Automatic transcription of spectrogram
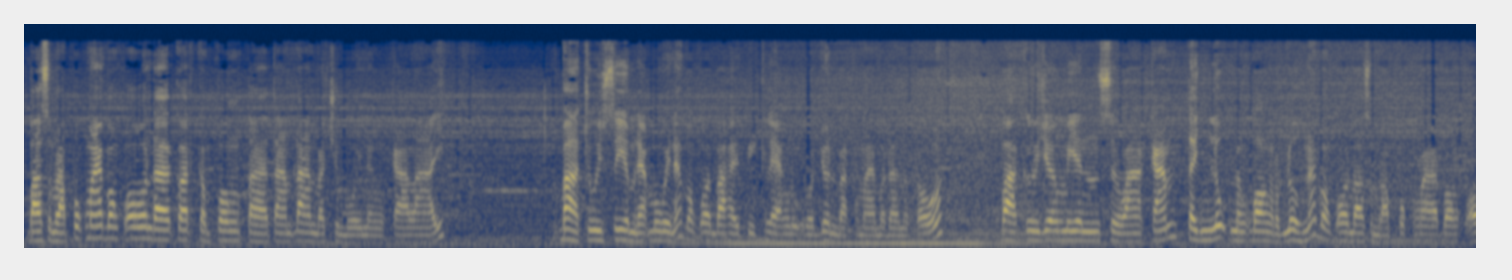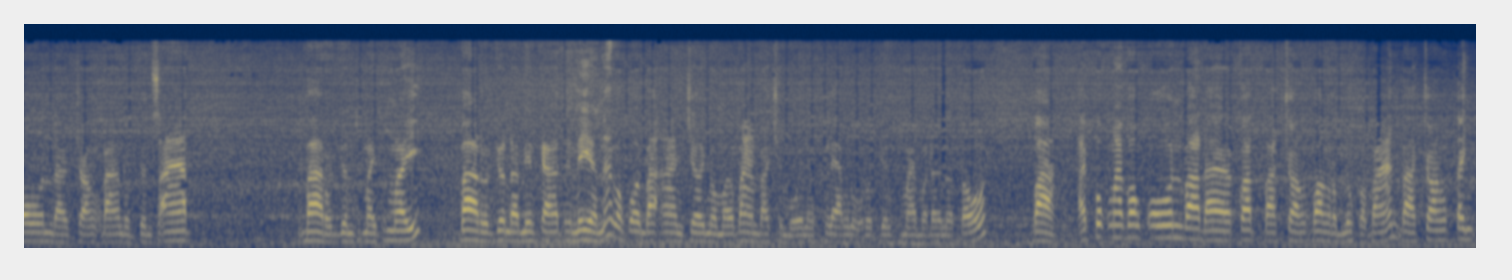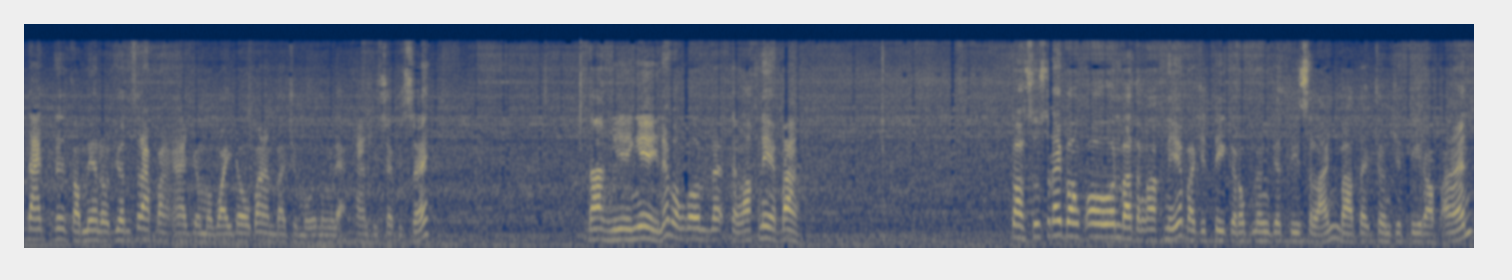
បាទសម្រាប់ពុកម៉ែបងប្អូនដែលគាត់កំពុងតែតាមដានបាទជាមួយនឹងការ live បាទជួយសៀម្នាក់មួយណាបងប្អូនបាទហើយពីឃ្លាំងលក់រថយន្តបាទខ្មែរ Modern Auto បាទគឺយើងមានសេវាកម្មទិញលក់និងបងរំលោះណាបងប្អូនបាទសម្រាប់ពុកម៉ែបងប្អូនដែលចង់បានរថយន្តស្អាតបាទរថយន្តថ្មីថ្មីបាទរថយន្តដែលមានការធានាណាបងប្អូនបាទអាចអញ្ជើញមកមើលបានបាទជាមួយនឹងឃ្លាំងលក់រថយន្តខ្មែរ Modern Auto បាទហើយពុកម៉ែបងប្អូនបាទដែលគាត់បាទចង់បងរំលោះក៏បានបាទចង់ទិញដាច់ឬក៏មានរថយន្តស្រាប់បាទអាចយកមកវាយដូរបានបាទជាមួយនឹងលក្ខខណ្ឌពិសេសពិសេសបាទងាយងាយណាបងប្អូនទាំងអស់គ្នាបាទ ក៏សួស្តីបងប្អូនបាទទាំងអស់គ្នាបាទជាទីគោរពនិងជាទីស្រឡាញ់បាទតេជនជាទីរាប់អាន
